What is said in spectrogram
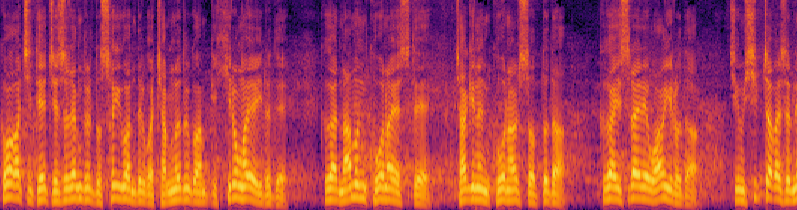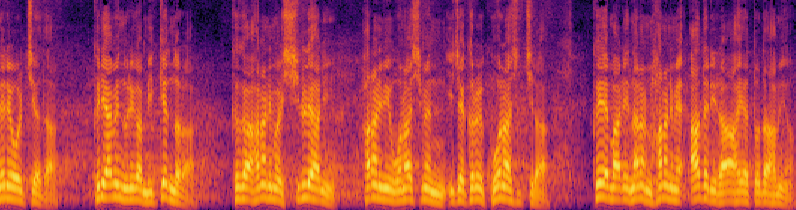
그와 같이 대제사장들도 서기관들과 장로들과 함께 희롱하여 이르되 그가 남은 구원하였을 때 자기는 구원할 수 없도다. 그가 이스라엘의 왕이로다. 지금 십자가에서 내려올지어다. 그리하면 우리가 믿겠노라. 그가 하나님을 신뢰하니 하나님이 원하시면 이제 그를 구원하실지라. 그의 말이 나는 하나님의 아들이라 하였도다 하며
